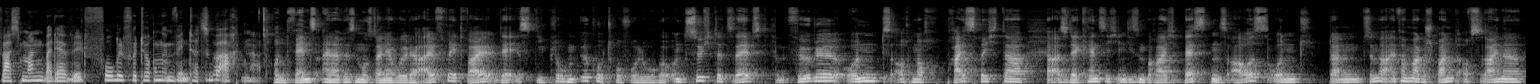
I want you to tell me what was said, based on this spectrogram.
was man bei der Wildvogelfütterung im Winter zu beachten hat. Und wenn es einer wissen muss, dann ja wohl der Alfred, weil der ist Diplom-Ökotrophologe und züchtet selbst Vögel und ist auch noch Preisrichter. Also der kennt sich in diesem Bereich bestens aus. Und dann sind wir einfach mal gespannt auf seine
